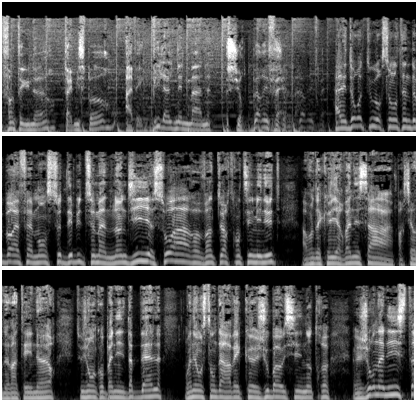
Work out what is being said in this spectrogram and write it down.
21h, Time Sport avec Bilal Nenman sur Beurre FM. Allez, de retour sur l'antenne de Beurre FM en ce début de semaine, lundi soir, 20h31 minutes, avant d'accueillir Vanessa à partir de 21h, toujours en compagnie d'Abdel. On est au standard avec euh, Jouba aussi, notre journaliste,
